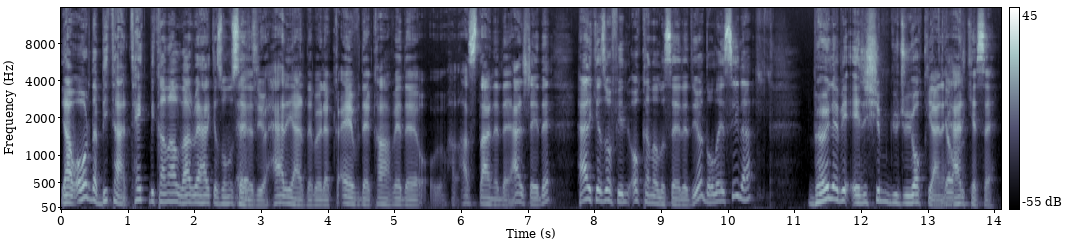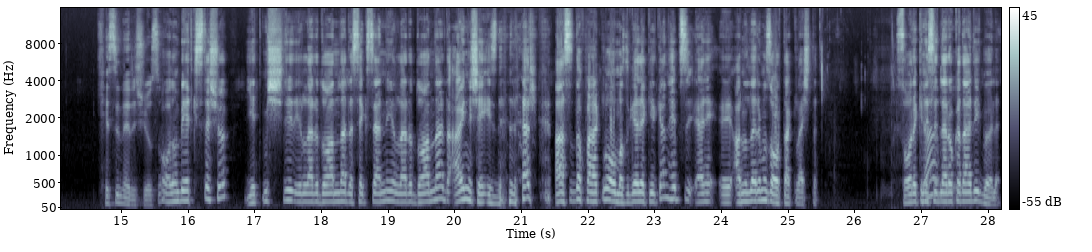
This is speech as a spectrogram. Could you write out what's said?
Ya orada bir tane tek bir kanal var ve herkes onu seyrediyor. Her yerde böyle evde, kahvede, hastanede, her şeyde herkes o film, o kanalı seyrediyor. Dolayısıyla böyle bir erişim gücü yok yani Yok. herkese. Kesin erişiyorsun. onun bir etkisi de şu. 70'li yıllarda doğanlar da 80'li yıllarda doğanlar da aynı şey izlediler. Aslında farklı olması gerekirken hepsi yani e, anılarımız ortaklaştı. Sonraki Ya nesiller o kadar değil böyle.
